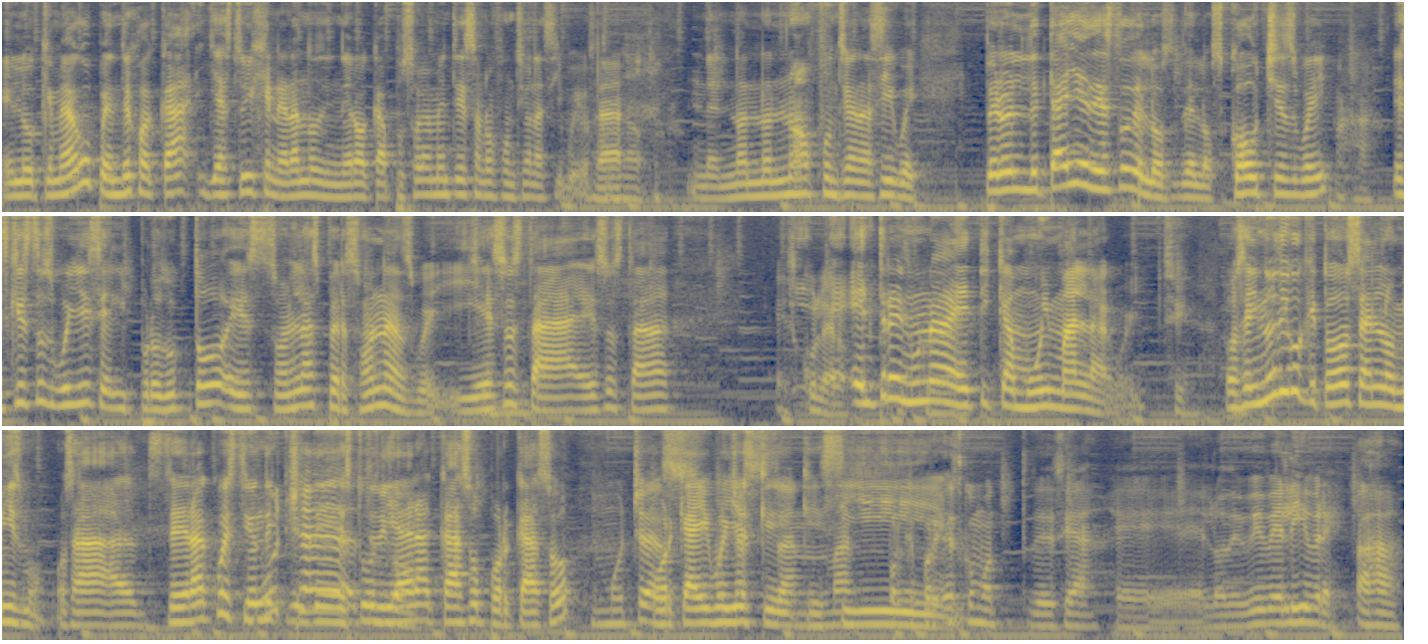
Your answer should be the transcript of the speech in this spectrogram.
en lo que me hago pendejo acá, ya estoy generando dinero acá. Pues obviamente eso no funciona así, güey. O sea, No. no, no, no funciona así, güey. Pero el detalle de esto de los, de los coaches, güey, es que estos güeyes, el producto es, son las personas, güey. Y eso está, eso está... Es culero. e- Entra en Es una culero. ética muy mala, güey. Sí. O sea, y no digo que todos sean lo mismo. O sea, será cuestión de- de, estudiar digo, caso por caso. Muchas. Porque hay güeyes que- que sí- porque- porque es como te decía, eh, lo de vive libre. Ajá.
